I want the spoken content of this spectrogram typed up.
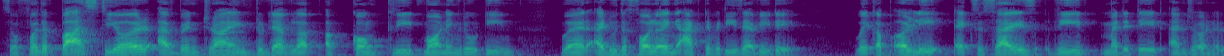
So, for the past year, I've been trying to develop a concrete morning routine where I do the following activities every day wake up early, exercise, read, meditate, and journal.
